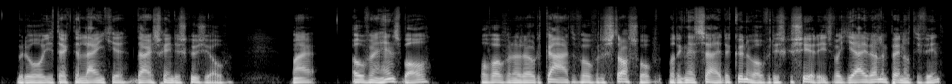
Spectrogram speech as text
Ik bedoel, je trekt een lijntje, daar is geen discussie over. Maar over een hensbal, of over een rode kaart, of over een strafschop, wat ik net zei, daar kunnen we over discussiëren. Iets wat jij wel een penalty vindt,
